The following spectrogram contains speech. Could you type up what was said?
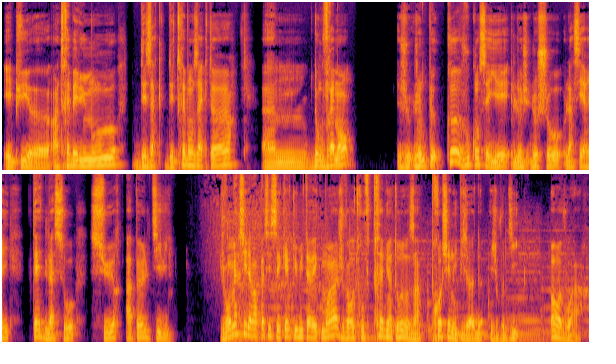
Et puis euh, un très bel humour, des, des très bons acteurs. Euh, donc vraiment, je, ne peux que vous conseiller le, show, la série Ted Lasso sur Apple TV. Je vous remercie d'avoir passé ces quelques minutes avec moi. Je vous retrouve très bientôt dans un prochain épisode et je vous dis au revoir.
